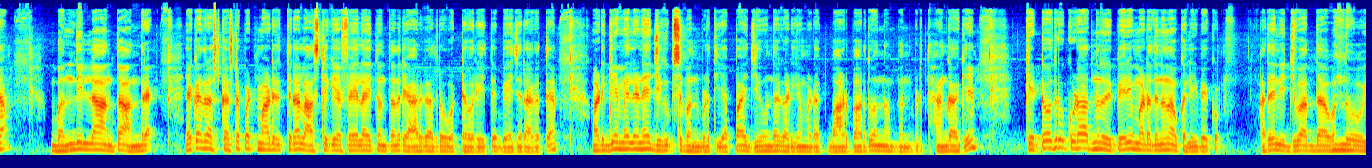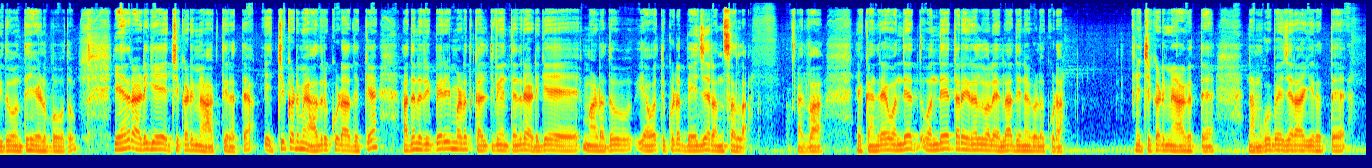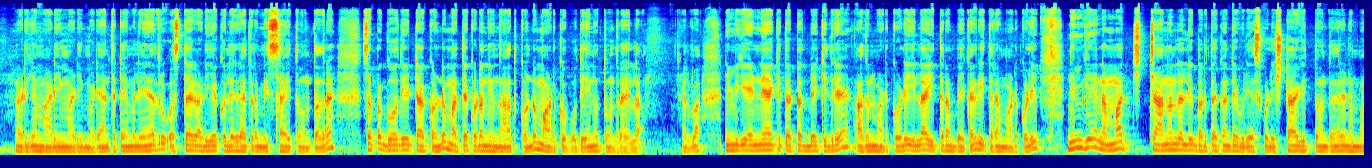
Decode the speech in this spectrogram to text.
ಬಂದಿಲ್ಲ ಅಂತ ಅಂದರೆ. ಯಾಕಂದರೆ ಅಷ್ಟು ಕಷ್ಟಪಟ್ಟು ಮಾಡಿರ್ತೀರ, ಲಾಸ್ಟಿಗೆ ಫೇಲ್ ಆಯಿತು ಅಂತಂದರೆ ಯಾರಿಗಾದರೂ ಹೊಟ್ಟೆ ಹೊರೆಯುತ್ತೆ, ಬೇಜಾರಾಗುತ್ತೆ. ಅಡುಗೆ ಮೇಲೇ ಜಿಗುಪ್ಸೆ ಬಂದ್ಬಿಡ್ತು ಯಪ್ಪ ಜೀವನದಾಗ ಅಡುಗೆ ಮಾಡೋಕ್ಕೆ ಬಾಡಬಾರ್ದು ಅನ್ನೋ ಬಂದ್ಬಿಡುತ್ತೆ. ಹಾಗಾಗಿ ಕೆಟ್ಟೋದ್ರೂ ಕೂಡ ಅದನ್ನ ರಿಪೇರಿ ಮಾಡೋದನ್ನು ನಾವು ಕಲಿಬೇಕು. ಅದೇ ನಿಜವಾದ ಒಂದು ಇದು ಅಂತ ಹೇಳ್ಬೋದು. ಏನಾದರೆ ಅಡುಗೆ ಹೆಚ್ಚು ಕಡಿಮೆ ಆಗ್ತಿರುತ್ತೆ. ಹೆಚ್ಚು ಕಡಿಮೆ ಆದರೂ ಕೂಡ ಅದಕ್ಕೆ ಅದನ್ನು ರಿಪೇರಿ ಮಾಡೋದು ಕಲ್ತ್ವಿ ಅಂತಂದರೆ ಅಡುಗೆ ಮಾಡೋದು ಯಾವತ್ತೂ ಕೂಡ ಬೇಜಾರು ಅನಿಸಲ್ಲ. ಅಲ್ವಾ? ಯಾಕಂದರೆ ಒಂದೇ ಒಂದೇ ಥರ ಇರಲ್ವಲ್ಲ ಎಲ್ಲ ದಿನಗಳು ಕೂಡ. ಹೆಚ್ಚು ಕಡಿಮೆ ಆಗುತ್ತೆ. ನಮಗೂ ಬೇಜಾರಾಗಿರುತ್ತೆ. ಅಡುಗೆ ಮಾಡಿ ಮಾಡಿ ಮಾಡಿ ಅಂಥ ಟೈಮಲ್ಲಿ ಏನಾದರೂ ಹೊಸ್ದಾಗಿ ಅಡುಗೆ ಕೊಲ್ಲಿಗೆ ಆ ಥರ ಮಿಸ್ ಆಯಿತು ಅಂತಂದರೆ ಸ್ವಲ್ಪ ಗೋಧಿ ಹಿಟ್ಟು ಹಾಕ್ಕೊಂಡು ಮತ್ತೆ ಕೂಡ ನೀವು ನಾದ್ಕೊಂಡು ಮಾಡ್ಕೋಬೋದು. ಏನೂ ತೊಂದರೆ ಇಲ್ಲ. ಅಲ್ವಾ? ನಿಮಗೆ ಎಣ್ಣೆ ಹಾಕಿ ತಟ್ಟೋದು ಬೇಕಿದ್ರೆ ಅದನ್ನು ಮಾಡ್ಕೊಳ್ಳಿ. ಇಲ್ಲ ಈ ಥರ ಬೇಕಾದರೆ ಈ ಥರ ಮಾಡ್ಕೊಳ್ಳಿ. ನಿಮಗೆ ನಮ್ಮ ಚಾನಲಲ್ಲಿ ಬರ್ತಕ್ಕಂಥ ವೀಡಿಯೋಸ್ಗಳು ಇಷ್ಟ ಆಗಿತ್ತು ಅಂತಂದರೆ ನಮ್ಮ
